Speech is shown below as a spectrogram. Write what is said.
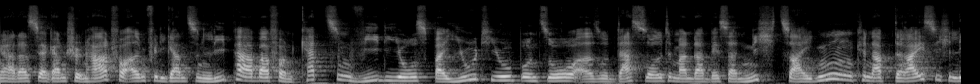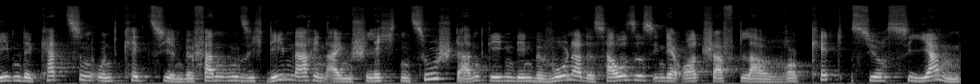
ja, das ist ja ganz schön hart, vor allem für die ganzen Liebhaber von Katzenvideos bei YouTube und so. Also das sollte man da besser nicht zeigen. Knapp 30 lebende Katzen und Kätzchen befanden sich demnach in einem schlechten Zustand gegen den Bewohner des Hauses in der Ortschaft La Roquette-sur-Sian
